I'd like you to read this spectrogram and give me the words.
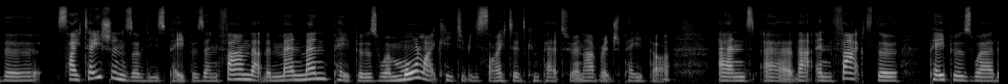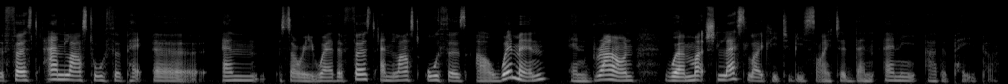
the citations of these papers and found that the men-men papers were more likely to be cited compared to an average paper, and uh, that in fact the papers where the first and last author uh, and sorry where the first and last authors are women in brown were much less likely to be cited than any other paper.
